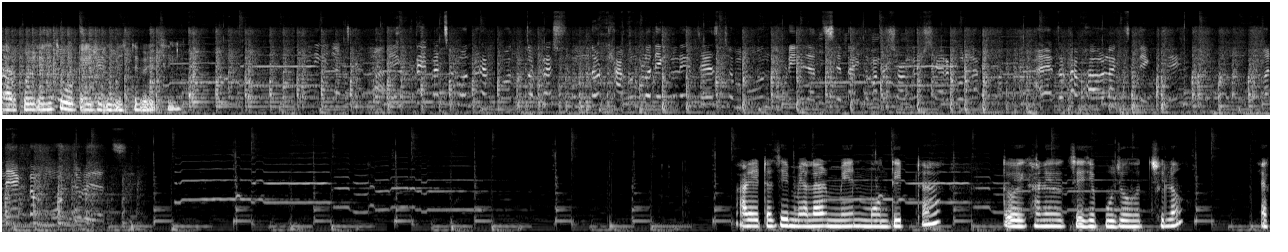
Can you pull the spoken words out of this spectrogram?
দাঁড় করে রেখেছে ওটাই শুধু বুঝতে পেরেছি। মন আর এটা যে মেলার মেন মন্দিরটা তো এখানে হচ্ছে এই যে পুজো হচ্ছিল। এক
